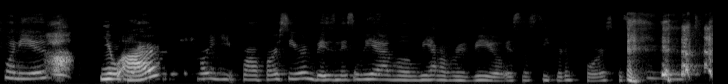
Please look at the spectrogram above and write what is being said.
twentieth. You are? for, for our first year in business. We have a we have a reveal. It's a secret, of course, because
